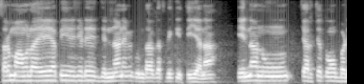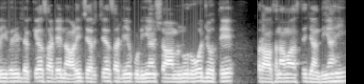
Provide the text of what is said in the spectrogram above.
ਸਰ ਮਾਮਲਾ ਇਹ ਆ ਵੀ ਇਹ ਜਿਹੜੇ ਜਿਨ੍ਹਾਂ ਨੇ ਵੀ ਗੁੰਡਾਗਰਦੀ ਕੀਤੀ ਆ ਨਾ ਇਹਨਾਂ ਨੂੰ ਚਰਚ ਤੋਂ ਬੜੀ ਵਾਰੀ ਡੱਕਿਆ ਸਾਡੇ ਨਾਲ ਹੀ ਚਰਚ ਆ ਸਾਡੀਆਂ ਕੁੜੀਆਂ ਸ਼ਾਮ ਨੂੰ ਰੋਜ਼ ਉੱਥੇ ਪ੍ਰਾਰਥਨਾ ਵਾਸਤੇ ਜਾਂਦੀਆਂ ਸੀ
